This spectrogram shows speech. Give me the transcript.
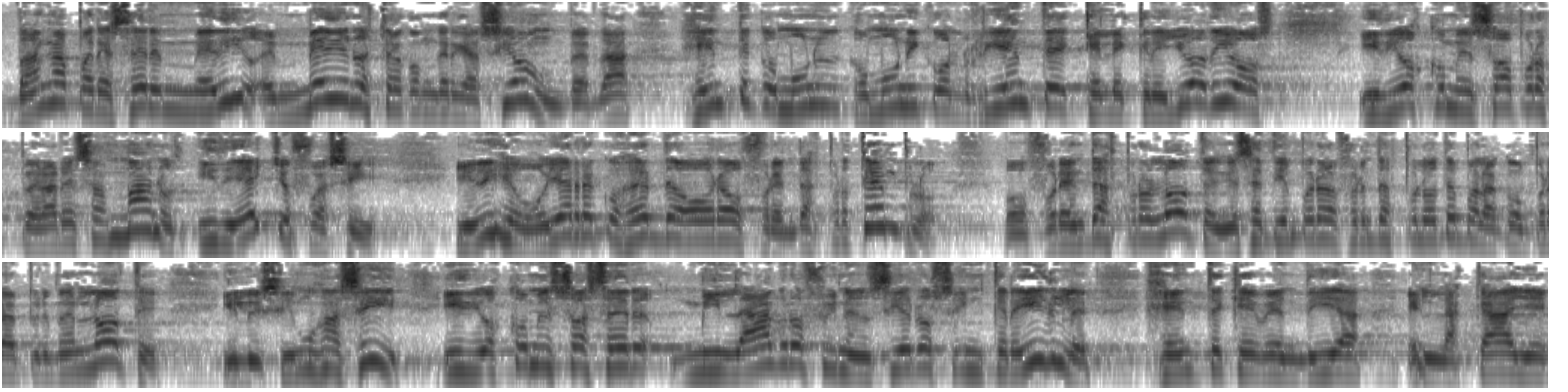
van a aparecer en medio, en medio de nuestra congregación, ¿verdad? Gente común, común y corriente que le creyó a Dios y Dios comenzó a prosperar esas manos. Y de hecho fue así. Y dije, voy a recoger de ahora ofrendas por templo, ofrendas por lote. En ese tiempo eran ofrendas por lote para comprar el primer lote. Y lo hicimos así. Y Dios comenzó a hacer milagros financieros increíbles. Gente que vendía en la calle,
